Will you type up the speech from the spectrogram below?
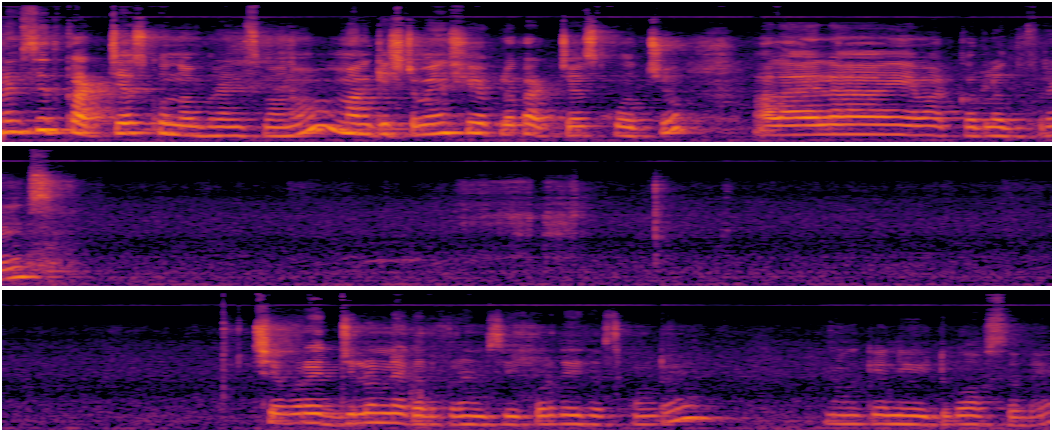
ఫ్రెండ్స్ ఇది కట్ చేసుకుందాం ఫ్రెండ్స్ మనం. మనకి ఇష్టమైన షేప్లో కట్ చేసుకోవచ్చు. అలా ఎలా ఏం అక్కర్లేదు ఫ్రెండ్స్. చివరి ఎజ్జులు ఉన్నాయి కదా ఫ్రెండ్స్ ఇవి కూడా తీసేసుకుంటే మనకి నీట్గా వస్తుంది.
